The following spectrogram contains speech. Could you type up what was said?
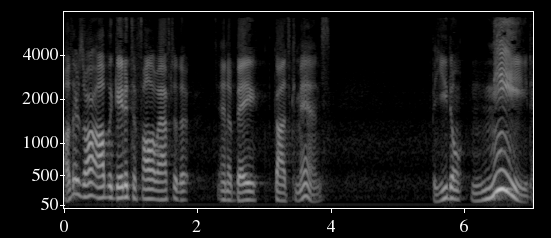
Others are obligated to follow after the and obey God's commands. But you don't need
